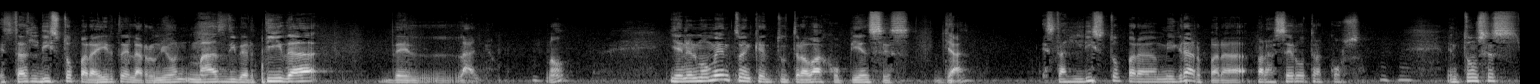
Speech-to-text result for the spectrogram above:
estás listo para irte de la reunión más divertida del año, ¿no? Y en el momento en que en tu trabajo pienses, ya, estás listo para migrar, para, para hacer otra cosa. Entonces,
